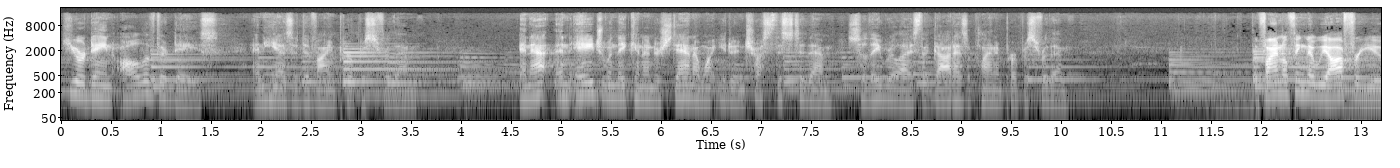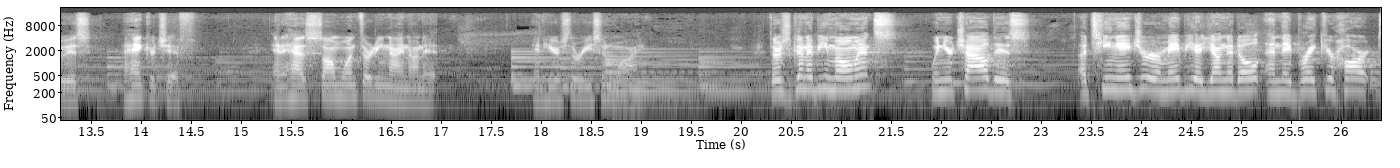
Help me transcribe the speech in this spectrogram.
He ordained all of their days, and He has a divine purpose for them. And at an age when they can understand, I want you to entrust this to them so they realize that God has a plan and purpose for them. The final thing that we offer you is a handkerchief, and it has Psalm 139 on it. And here's the reason why. There's going to be moments when your child is a teenager or maybe a young adult and they break your heart.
